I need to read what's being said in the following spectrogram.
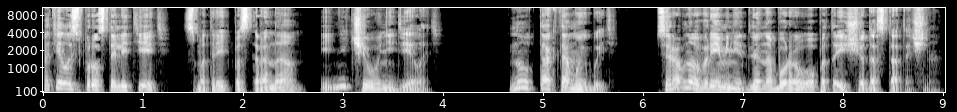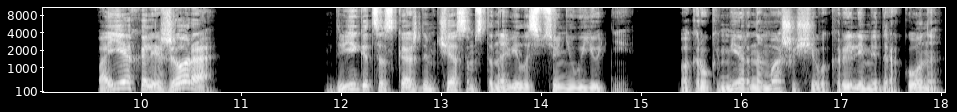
Хотелось просто лететь, смотреть по сторонам и ничего не делать. Ну, так тому и быть. Все равно времени для набора опыта еще достаточно. «Поехали, Жора!» Двигаться с каждым часом становилось все неуютнее. Вокруг мерно машущего крыльями дракона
